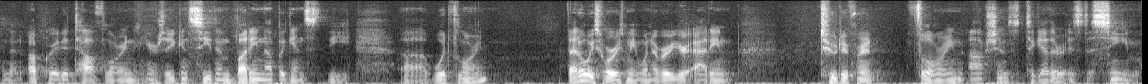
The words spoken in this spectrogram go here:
and then upgraded tile flooring in here so you can see them butting up against the uh, wood flooring. That always worries me whenever you're adding two different flooring options together is the seam.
